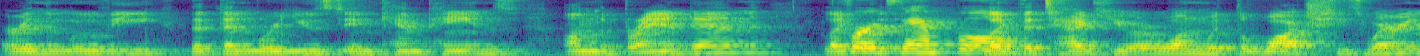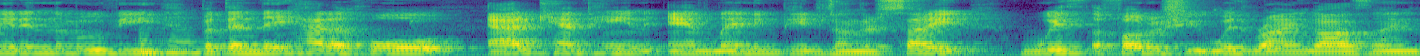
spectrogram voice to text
or in the movie that then were used in campaigns on the brand end. Like For the- example, like the Tag Heuer one with the watch. He's wearing it in the movie, Mhm. but then they had a whole ad campaign and landing pages on their site with a photo shoot with Ryan Gosling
